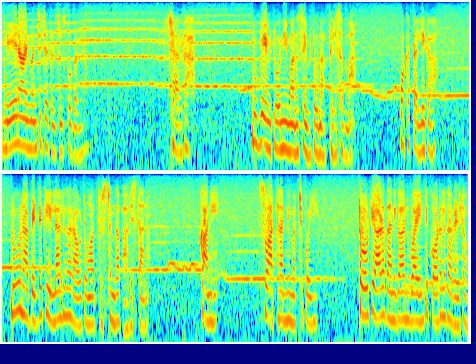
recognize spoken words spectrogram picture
నేను ఆయన మంచి చెడ్డలు చూసుకోగలను. శారద నువ్వేమిటో నీ మనసేమిటో నాకు తెలుసమ్మా. ఒక తల్లిగా నువ్వు నా బిడ్డకి ఇల్లాలుగా రావటం అదృష్టంగా భావిస్తాను. కానీ స్వార్థాన్ని మర్చిపోయి తోటి ఆడదానిగా నువ్వు ఆ ఇంటి కోడలుగా వెళ్ళటం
